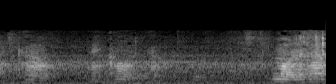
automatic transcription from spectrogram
ดเข่าแปดข้อนะครับ หมดนะครับ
